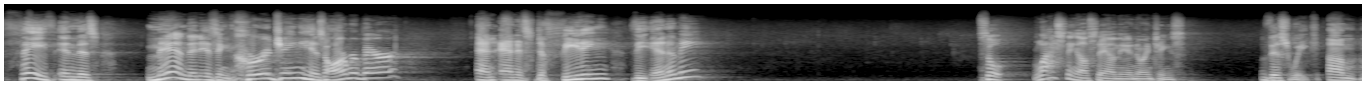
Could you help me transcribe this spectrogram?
faith in this man that is encouraging his armor bearer and, and it's defeating the enemy. So last thing I'll say on the anointings this week um,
